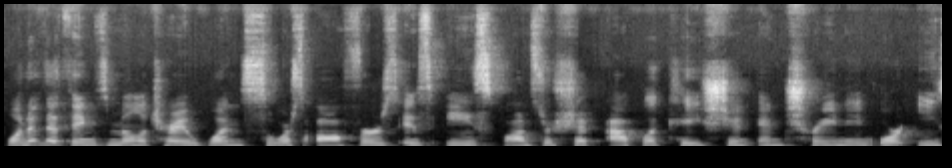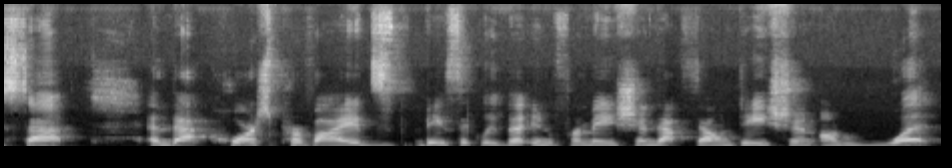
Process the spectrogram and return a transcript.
one of the things Military One Source offers is e-sponsorship application and training or ESAT. And that course provides basically the information, that foundation on what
